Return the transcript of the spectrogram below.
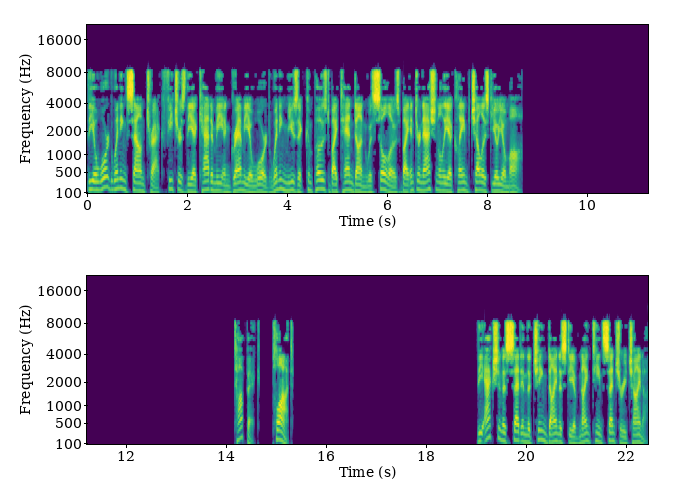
The award-winning soundtrack features the Academy and Grammy Award-winning music composed by Tan Dun with solos by internationally acclaimed cellist Yo-Yo Ma. Plot The action is set in the Qing dynasty of 19th-century China.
